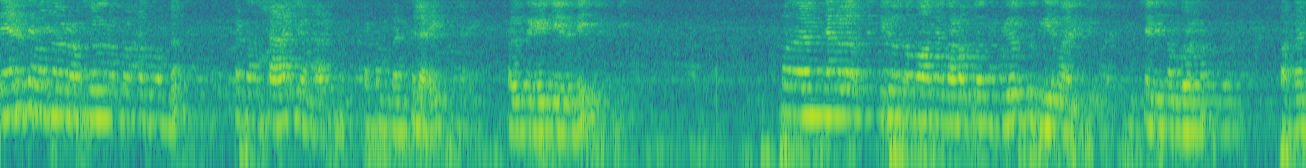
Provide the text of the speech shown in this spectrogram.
നേരത്തെ വന്നവരുടെ അസുഖങ്ങളൊക്കെ ഉള്ളതുകൊണ്ട് പെട്ടെന്ന് ഷാജി ഉണ്ടായിരുന്നു പെട്ടെന്ന് മനസ്സിലായി. അത് കയറ്റിയിരുത്തി ഞങ്ങൾ ഇരുപത്തൊമ്പതാം തീയതി നടത്തുമെന്ന് തീർത്ത് തീരുമാനിച്ചു. ശരി സന്തോഷം. പറഞ്ഞാൽ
